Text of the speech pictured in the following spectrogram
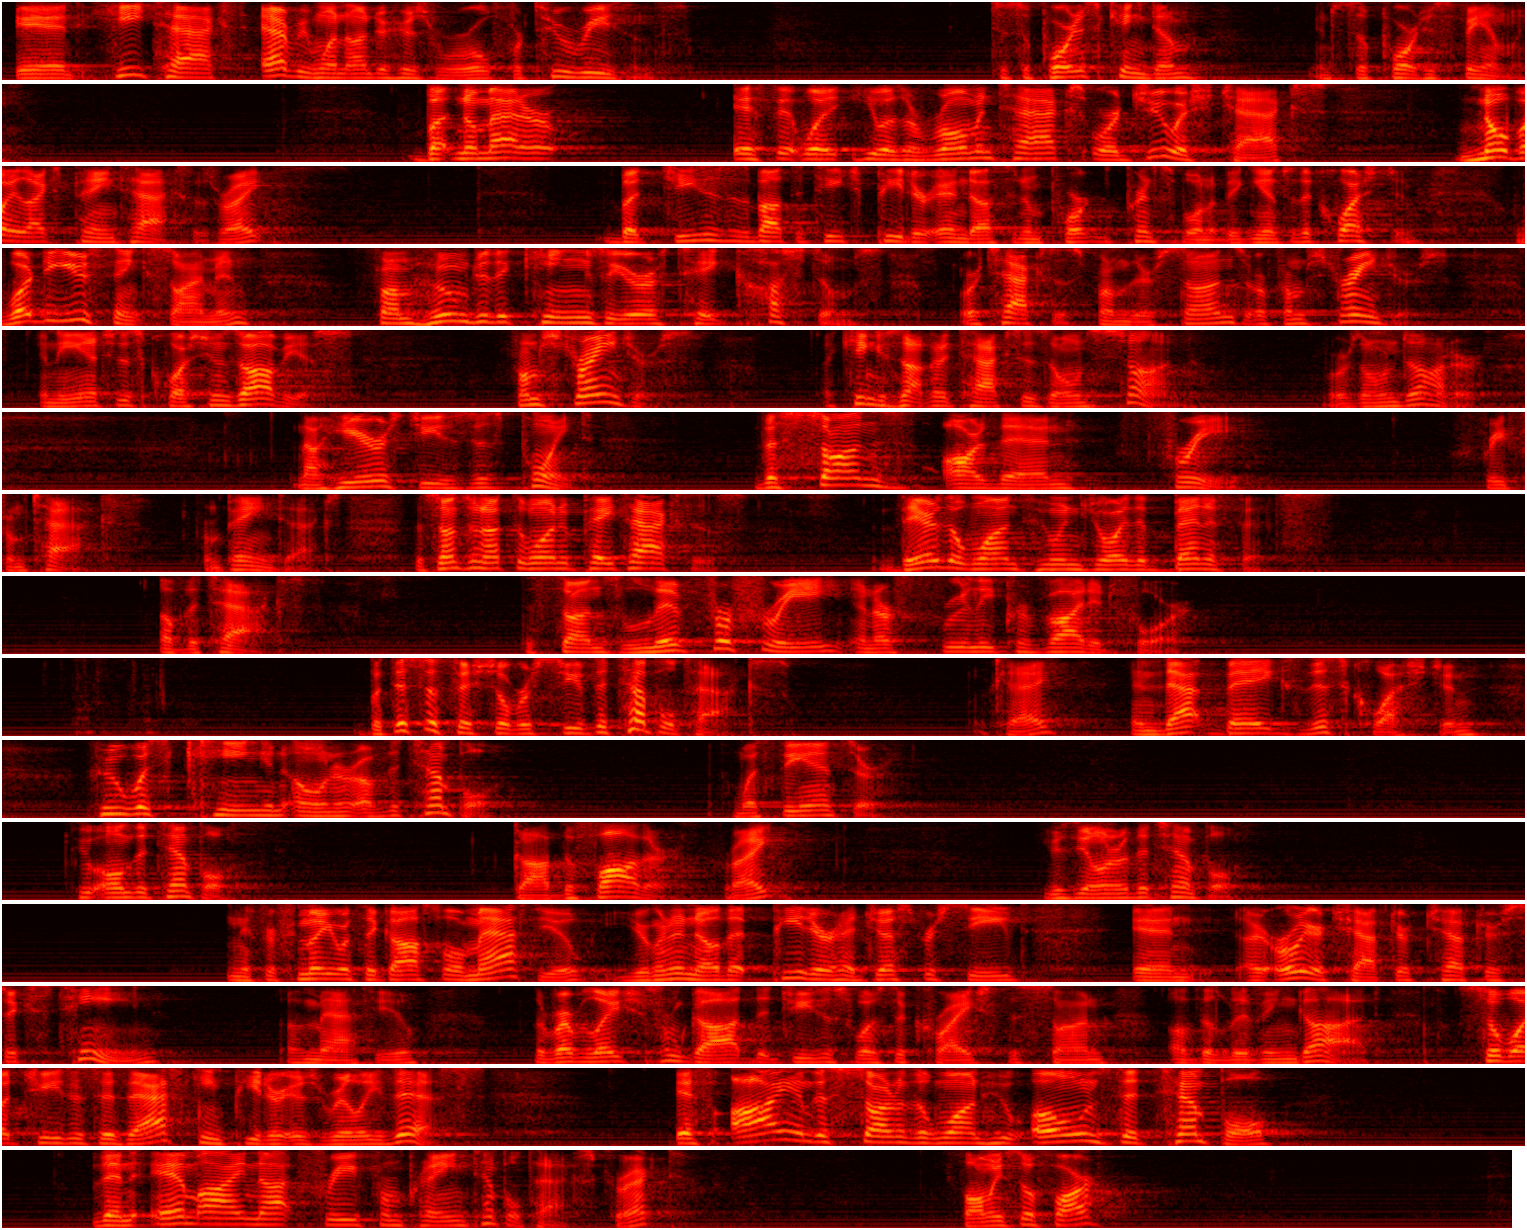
And he taxed everyone under his rule for two reasons to support his kingdom and support his family. But no matter if it was, he was a Roman tax or a Jewish tax, nobody likes paying taxes, right? But Jesus is about to teach Peter and us an important principle, and it begins with a question What do you think, Simon? From whom do the kings of the earth take customs or taxes? From their sons or from strangers? And the answer to this question is obvious from strangers. A king is not going to tax his own son or his own daughter. Now, here's Jesus' point the sons are then free, free from tax, from paying tax. The sons are not the one who pay taxes, they're the ones who enjoy the benefits of the tax. The sons live for free and are freely provided for. But this official received the temple tax. Okay? And that begs this question Who was king and owner of the temple? What's the answer? Who owned the temple? God the Father, right? He was the owner of the temple. And if you're familiar with the Gospel of Matthew, you're going to know that Peter had just received in an earlier chapter, chapter 16, of Matthew, the revelation from God that Jesus was the Christ, the Son of the living God. So, what Jesus is asking Peter is really this If I am the son of the one who owns the temple, then am I not free from paying temple tax, correct? Follow me so far?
